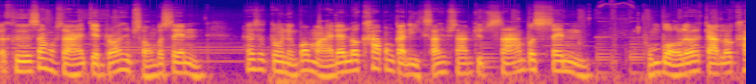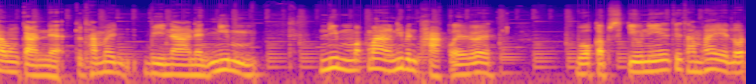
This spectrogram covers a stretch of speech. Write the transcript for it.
ก็คือสร้างความเสียหาย 712%ให้ศัตรูหนึ่งเป้าหมายได้ลดค่าป้องกันอีก 33.3%ผมบอกเลยว่าการลดค่าป้องกันเนี่ย จะทำให้บีนาเนี่ยนิ่ม นิ่มมากๆ นี่เป็นผักเลยเว้ย บวกกับสกิลนี้ที่ทำให้ลด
